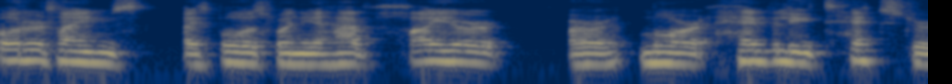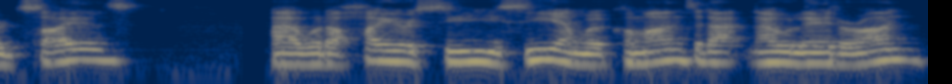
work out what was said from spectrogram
Other times, I suppose, when you have higher or more heavily textured soils uh, with a higher CEC, and we'll come on to that now later on.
